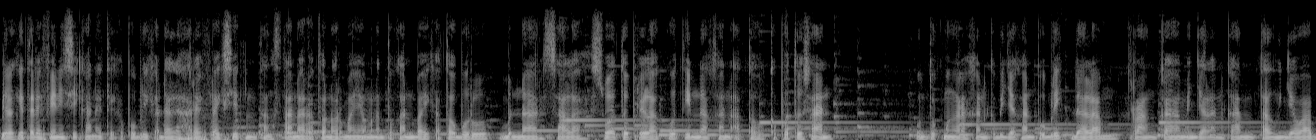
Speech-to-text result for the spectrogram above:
Bila kita definisikan, etika publik adalah refleksi tentang standar atau norma yang menentukan baik atau buruk, benar, salah, suatu perilaku, tindakan, atau keputusan untuk mengerahkan kebijakan publik dalam rangka menjalankan tanggung jawab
